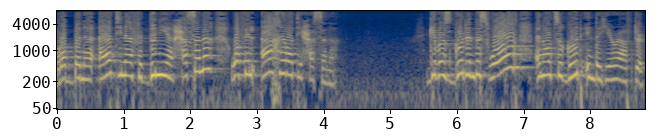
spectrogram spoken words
رَبَّنَا آتِنَا فِي الدُّنْيَا حَسَنَةً وَفِي الْآخِرَةِ حَسَنَةً Give us good in this world and also good in the hereafter.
